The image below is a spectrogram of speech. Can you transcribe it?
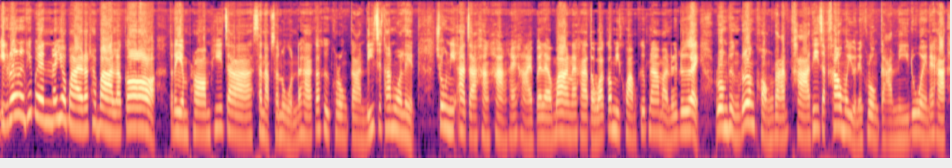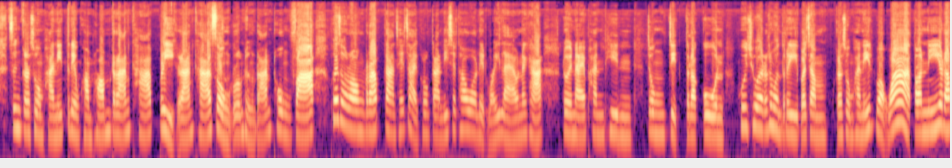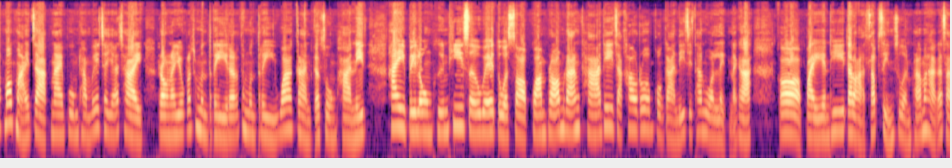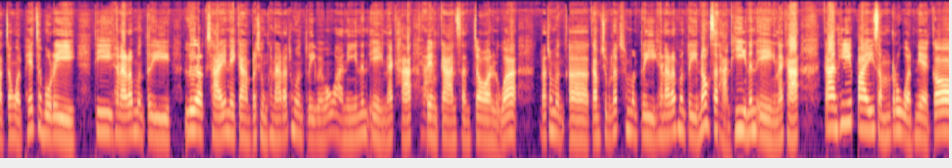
อีกเรื่องหนึ่งที่เป็นนโยบายรัฐบาลแล้วก็เตรียมพร้อมที่จะสนับสนุนนะคะ ก็คือโครงการดิจิทัลวอลเล็ตช่วงนี้อาจจะห่างๆหายๆไปแล้วบ้างนะคะ แต่ว่าก็มีความคืบหน้ามาเรื่อยๆ รวมถึงเรื่องของร้านค้าที่จะเข้ามาอยู่ในโครงการนี้ด้วยนะคะ ซึ่งกระทรวงพาณิชย์เตรียมความพร้อมร้านค้าปลีกร้านค้าส่ง รวมถึงร้านธงฟ้า เพื่อจะรองรับการใช้จ่ายโครงการดิจิทัลวอลเล็ตไว้แล้วนะคะ โดยนายพันธินจงจิตตระกูล ผู้ช่วยรัฐมนตรีประจำกระทรวงพาณิชย์บอกว่าตอนนี้รับมอบหมายจากนายภูมิธรรมเวชยชัย รองนายกรัฐมนตรีและรัฐมนตรีว่าการกระทรวงพาณิชย์ ให้ไปลงพื้นที่เซอร์เวย์ตรวจสอบความพร้อมร้านค้าที่จะเข้าร่วมโครงการดิจิทัลวอลเล็ตนะคะ ก็ไปกันที่ตลาดทรัพย์สินส่วนพระมหากษัตริย์จังหวัดเพชรบุรี ที่คณะรัฐมนตรีเลือกใช้ในการประชุมคณะรัฐมนตรีไปเมื่อวานนี้นั่นเองนะคะค่ะเป็นการสัญจรหรือว่ารัฐมนเอ่อการประชุมรัฐมนตรี คณะรัฐมนตรีนอกสถานที่นั่นเองนะคะ การที่ไปสำรวจเนี่ยก็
